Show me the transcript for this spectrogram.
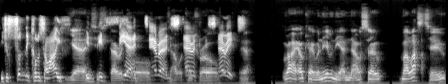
he just suddenly comes to life Yeah, in, in hysterical. fear and terror and He's out of hysteric, control. hysterics. Yeah. Right, okay, we're nearing the end now. So, my last two,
